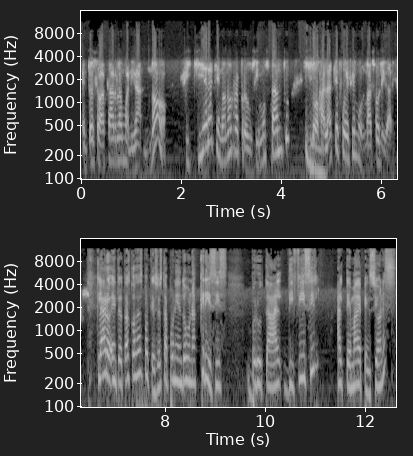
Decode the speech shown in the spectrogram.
entonces se va a acabar la humanidad. No, siquiera que no nos reproducimos tanto y ojalá que fuésemos más solidarios. Claro, entre otras cosas porque eso está poniendo una crisis brutal, difícil al tema de pensiones,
